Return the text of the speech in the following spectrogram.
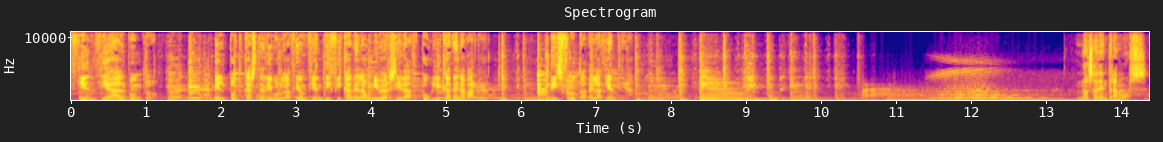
Ciencia al Punto. El podcast de divulgación científica de la Universidad Pública de Navarra. Disfruta de la ciencia. Nos adentramos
